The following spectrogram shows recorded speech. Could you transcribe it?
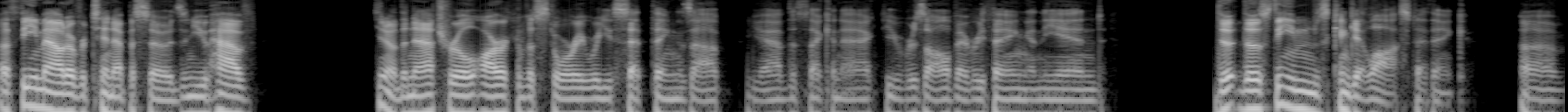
a theme out over 10 episodes and you have you know the natural arc of a story where you set things up you have the second act you resolve everything in the end Th- those themes can get lost i think um,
